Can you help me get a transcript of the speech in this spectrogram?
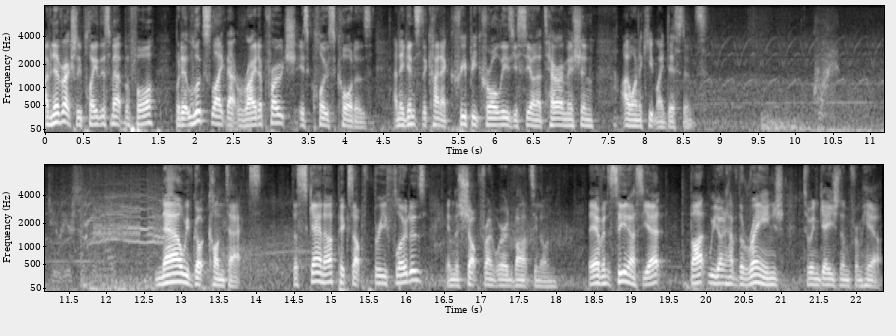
I've never actually played this map before, but it looks like that right approach is close quarters, and against the kind of creepy crawlies you see on a terror mission, I want to keep my distance. Quiet. Do you hear something? Now we've got contacts. The scanner picks up three floaters in the shop front we're advancing on. They haven't seen us yet, but we don't have the range to engage them from here.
